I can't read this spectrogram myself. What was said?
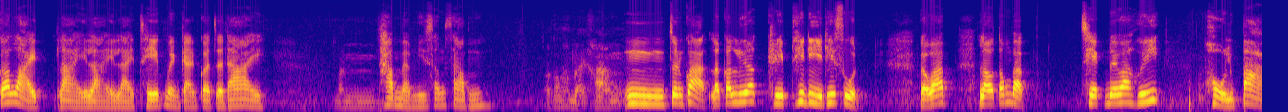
ก็หลายหลายหลายหลายเทคเหมือนกันกว่าจะได้มันทำแบบนี้ซ้ำๆเราต้องทำหลายครั้งอืมจนกว่าแล้วก็เลือกคลิปที่ดีที่สุด แบบว่าเราต้องแบบเช็คด้วยว่าเฮ้ยโผล่หรือเปล่า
